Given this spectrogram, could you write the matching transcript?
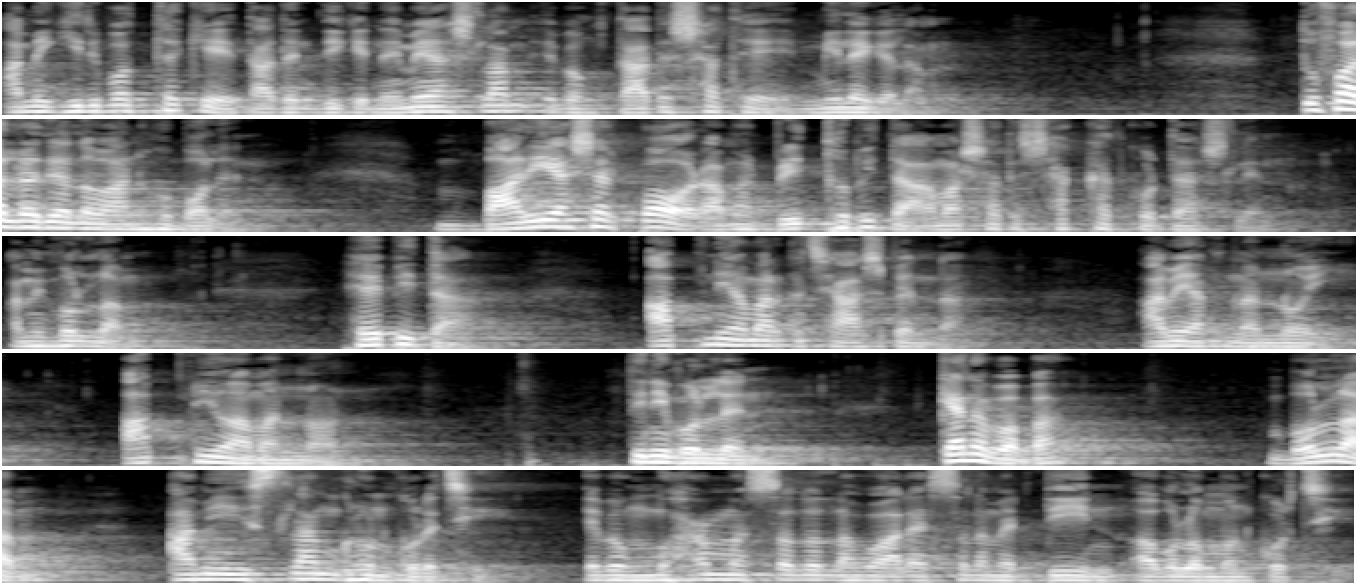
আমি গিরিপথ থেকে তাদের দিকে নেমে আসলাম এবং তাদের সাথে মিলে গেলাম। তুফাল রাদিয়াল্লাহ আনহু বলেন, বাড়ি আসার পর আমার বৃদ্ধ পিতা আমার সাথে সাক্ষাৎ করতে আসলেন। আমি বললাম, হে পিতা, আপনি আমার কাছে আসবেন না। আমি আপনার নই, আপনিও আমার নন। তিনি বললেন, কেন বাবা? বললাম, আমি ইসলাম গ্রহণ করেছি। এবং মুহাম্মদ সাল্লু আলাইস্লামের দিন অবলম্বন করছি।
